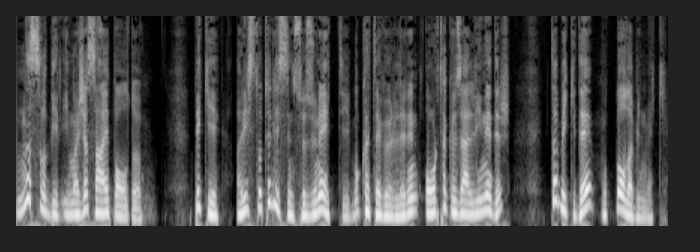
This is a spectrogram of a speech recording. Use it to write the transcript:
nasıl bir imaja sahip olduğu. Peki Aristoteles'in sözünü ettiği bu kategorilerin ortak özelliği nedir? Tabii ki de mutlu olabilmek.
